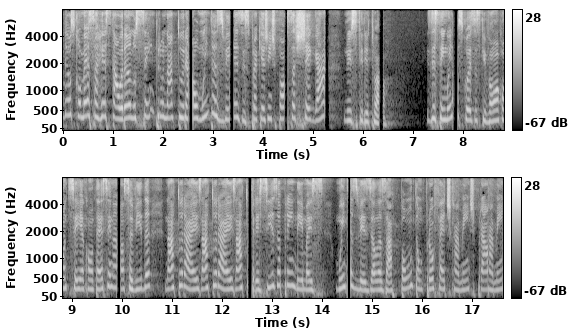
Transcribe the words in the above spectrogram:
Deus começa restaurando sempre o natural, muitas vezes, para que a gente possa chegar no espiritual. Existem muitas coisas que vão acontecer e acontecem na nossa vida naturais, naturais, naturais. Precisa aprender, mas muitas vezes elas apontam profeticamente para o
